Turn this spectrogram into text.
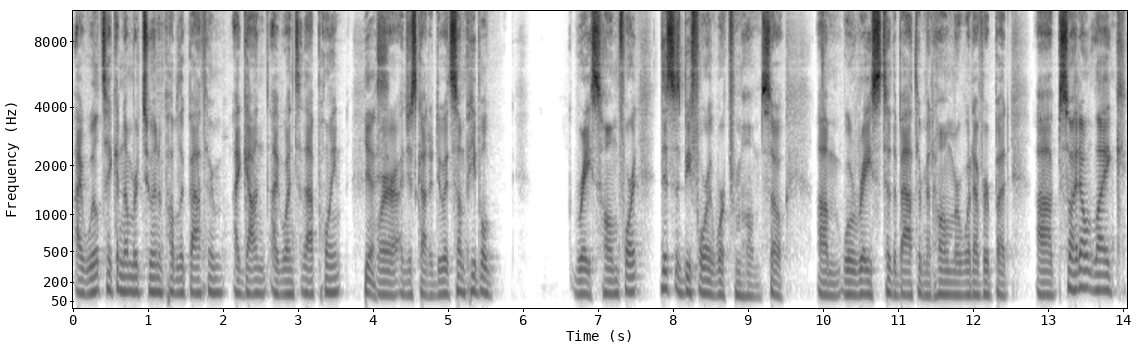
I will take a number two in a public bathroom. I got I went to that point Yes. where I just got to do it. Some people race home for it. This is before I work from home, so um, we'll race to the bathroom at home or whatever. But uh, so I don't like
